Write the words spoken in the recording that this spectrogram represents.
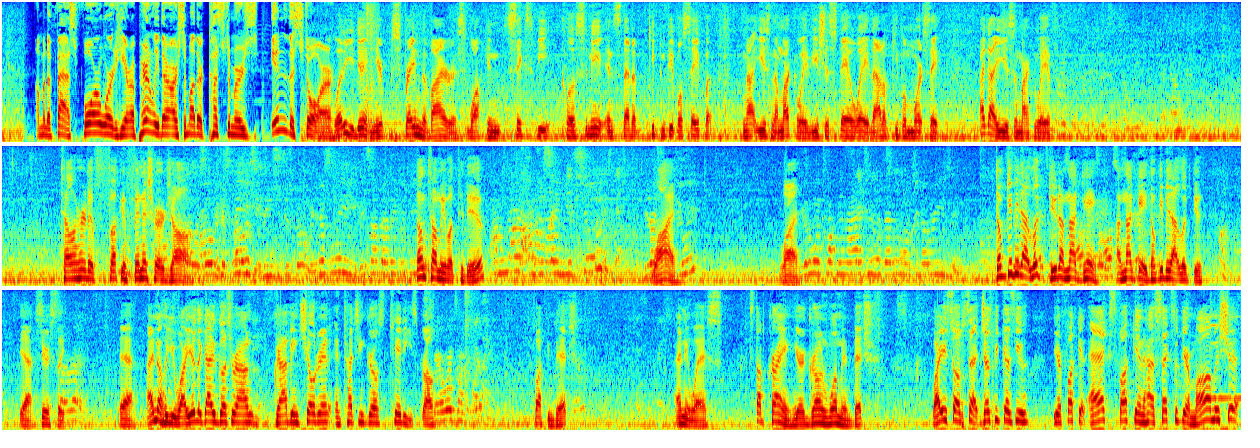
I'm going to fast forward here. Apparently, there are some other customers in the store. What are you doing? You're spreading the virus walking six feet close to me instead of keeping people safe but not using the microwave. You should stay away. That'll keep them more safe. I got to use the microwave. Tell her to fucking finish her job. If it's policy, then you should just go, man. Just leave. It's not that big of a deal. Don't tell me what to do. I'm not. I'm just saying you should. Did Why? say do it? Why? You're the one coughing an attitude with everyone for no reason. Don't give me that look, dude. I'm not gay. I'm not gay. Don't give me that look, dude. Yeah, seriously. Right. Yeah, I know who you are. You're the guy who goes around grabbing children and touching girls' titties, bro. Steroids aren't good. Fucking bitch. Anyways, stop crying. You're a grown woman, bitch. Why are you so upset? Just because you your fucking ex fucking has sex with your mom and shit?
